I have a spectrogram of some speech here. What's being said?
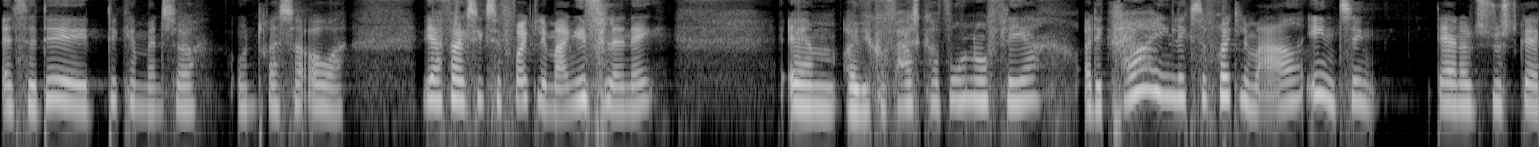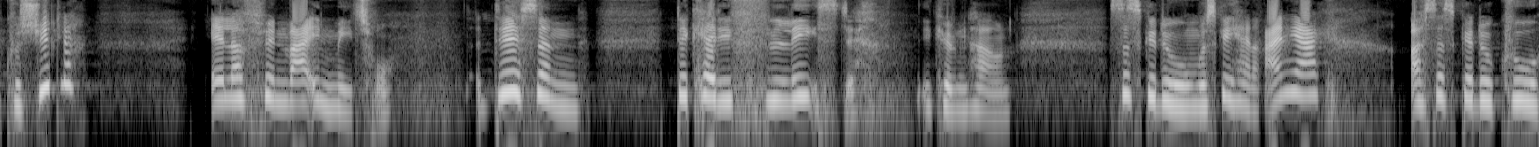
Altså, det, det kan man så undre sig over. Vi har faktisk ikke så frygtelig mange i plan A. Øhm, og vi kunne faktisk godt bruge nogle flere. Og det kræver egentlig ikke så frygtelig meget. En ting, det er, når du skal kunne cykle, eller finde vej i en metro. Det er sådan, det kan de fleste i København så skal du måske have en regnjakke, og så skal du kunne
